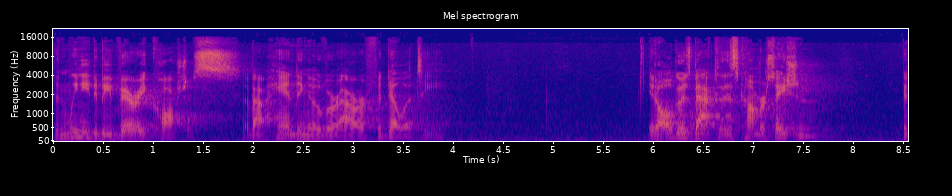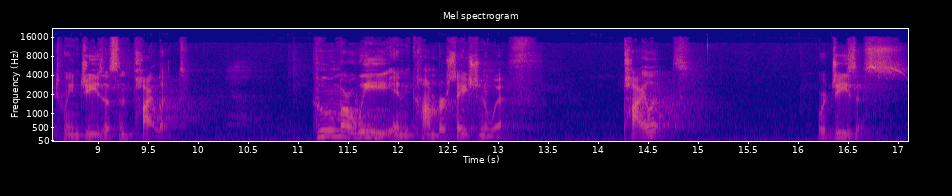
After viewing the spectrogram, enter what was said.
then we need to be very cautious about handing over our fidelity. It all goes back to this conversation between Jesus and Pilate. Whom are we in conversation with? Pilate or Jesus?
